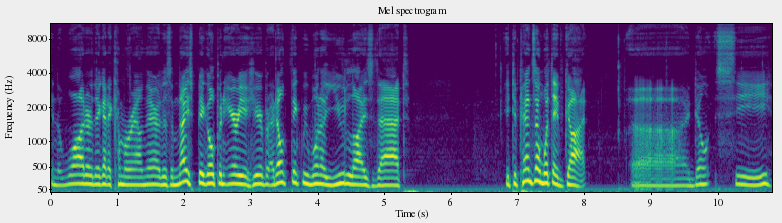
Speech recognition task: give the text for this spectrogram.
in the water. They got to come around there. There's a nice big open area here, but I don't think we want to utilize that. It depends on what they've got. Uh, I don't see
